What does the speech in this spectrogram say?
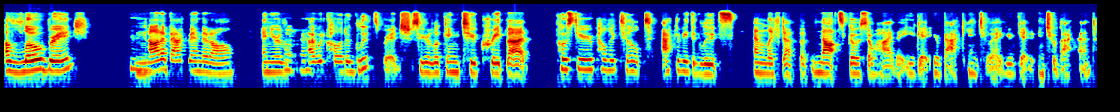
a low bridge mm-hmm. not a back bend at all. And you're, okay. I would call it a glutes bridge. So you're looking to create that posterior pelvic tilt, activate the glutes and lift up, but not go so high that you get your back into it. You get into a back bend.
